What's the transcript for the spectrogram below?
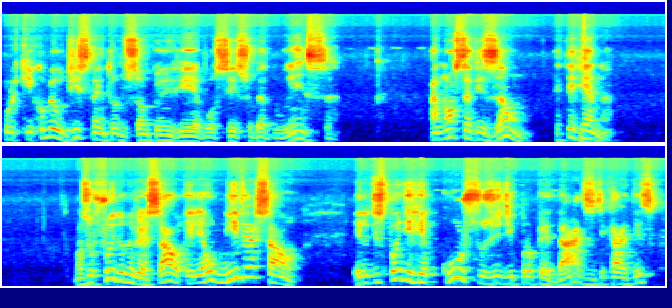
Porque, como eu disse na introdução que eu enviei a vocês sobre a doença, a nossa visão é terrena. Mas o fluido universal, ele é universal. Ele dispõe de recursos e de propriedades, de características,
